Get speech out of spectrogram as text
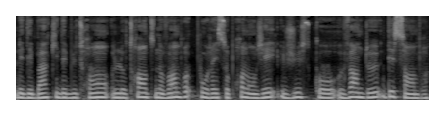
Les débats qui débuteront le 30 novembre pourraient se prolonger jusqu'au 22 décembre.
